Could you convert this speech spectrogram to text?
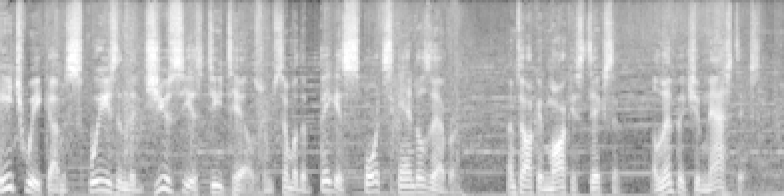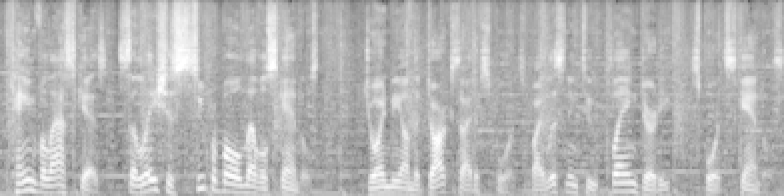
Each week, I'm squeezing the juiciest details from some of the biggest sports scandals ever. I'm talking Marcus Dixon, Olympic gymnastics, Cain Velasquez, salacious Super Bowl level scandals. Join me on the dark side of sports by listening to Playing Dirty Sports Scandals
